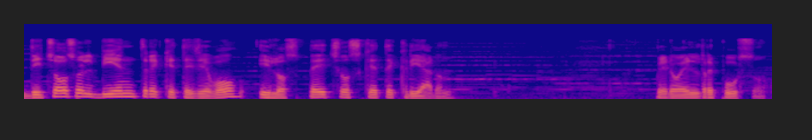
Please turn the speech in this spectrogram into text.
Dichoso el vientre que te llevó y los pechos que te criaron. Pero él repuso,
